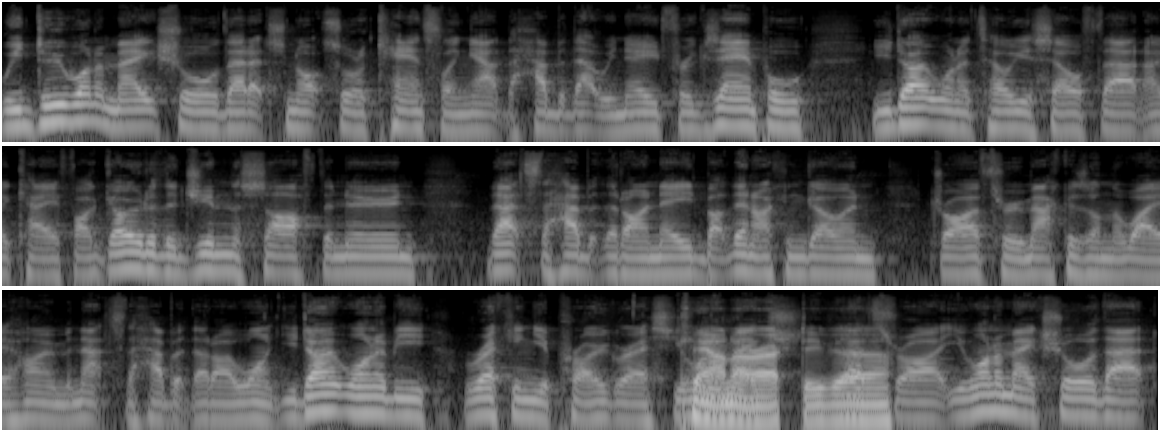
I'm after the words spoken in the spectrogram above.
we do want to make sure that it's not sort of cancelling out the habit that we need. For example, you don't want to tell yourself that, okay, if I go to the gym this afternoon, that's the habit that I need, but then I can go and drive through Macca's on the way home, and that's the habit that I want. You don't want to be wrecking your progress. You Counteractive, yeah. That's right. You want to make sure that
